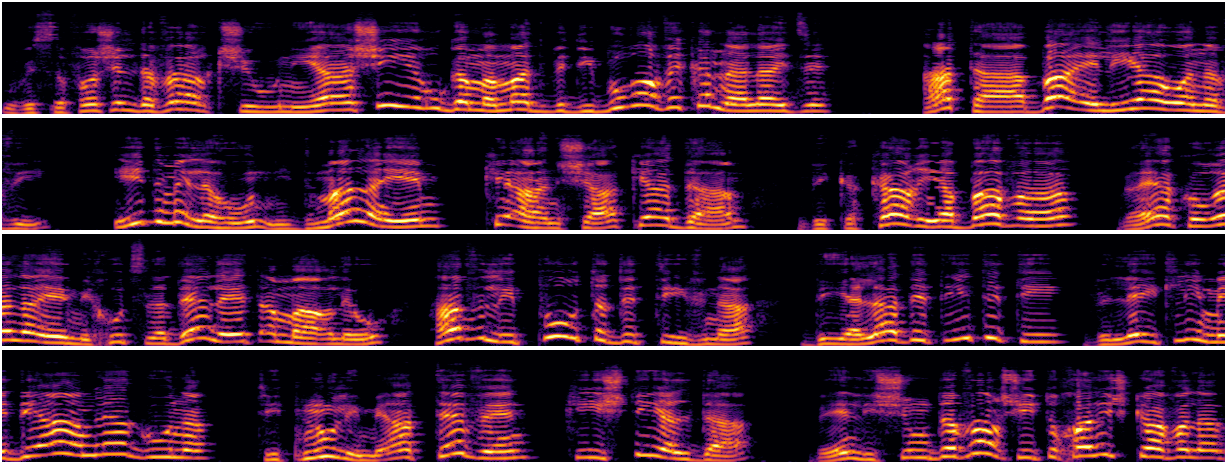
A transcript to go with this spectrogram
ובסופו של דבר, כשהוא נהיה עשיר, הוא גם עמד בדיבורו וקנה לה את זה. עתה בא אליהו הנביא, אידמה להו, נדמה להם כאנשה, כאדם, וקקריה בבא, והיה קורא להם מחוץ לדלת, אמר לו, הב לי פורתא דתיבנה, דילדת איתתי, ולית לי מדעם להגונה. תיתנו לי מעט תבן, כי אשתי ילדה, ואין לי שום דבר שהיא תוכל לשכב עליו.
